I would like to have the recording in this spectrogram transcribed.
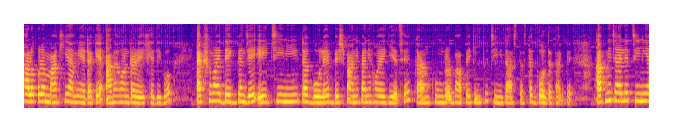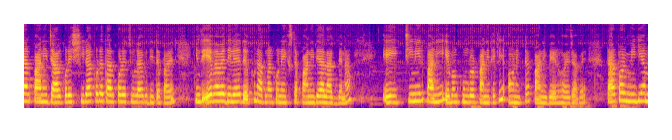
ভালো করে মাখিয়ে আমি এটাকে আধা ঘণ্টা রেখে দিব। একসময় দেখবেন যে এই চিনিটা গলে বেশ পানি পানি হয়ে গিয়েছে, কারণ কুমড়োর ভাপে কিন্তু চিনিটা আস্তে আস্তে গলতে থাকবে। আপনি চাইলে চিনি আর পানি জাল করে শিরা করে তারপরে চুলায় দিতে পারেন। কিন্তু এভাবে দিলে দেখুন আপনার কোনো এক্সট্রা পানি দেওয়া লাগবে না। এই চিনির পানি এবং কুমড়োর পানি থেকে অনেকটা পানি বের হয়ে যাবে। তারপর মিডিয়াম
